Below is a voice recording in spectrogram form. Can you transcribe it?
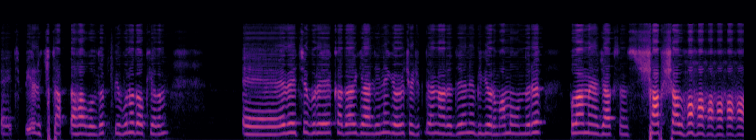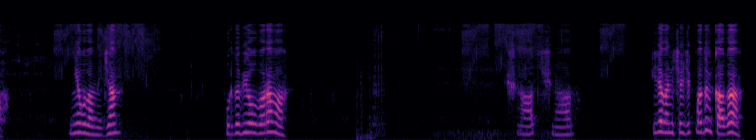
Evet, bir kitap daha bulduk. Bir bunu da okuyalım. Ee, evet, buraya kadar geldiğine göre çocukların aradığını biliyorum ama onları bulamayacaksınız. Şapşal ha ha ha ha ha ha. Niye bulamayacağım? Burada bir yol var ama. Şunu at, şunu al. İyi de ben hiç acıkmadım aga.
